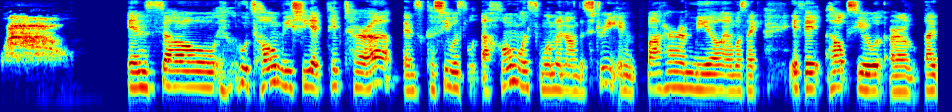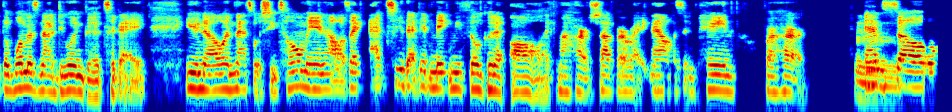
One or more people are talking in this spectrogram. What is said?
Wow. and so, who told me she had picked her up and because she was a homeless woman on the street and bought her a meal and was like, if it helps you, or like the woman's not doing good today, you know, and that's what she told me. And I was like, actually, that didn't make me feel good at all. Like my heart chakra right now is in pain for her. Mm. And so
